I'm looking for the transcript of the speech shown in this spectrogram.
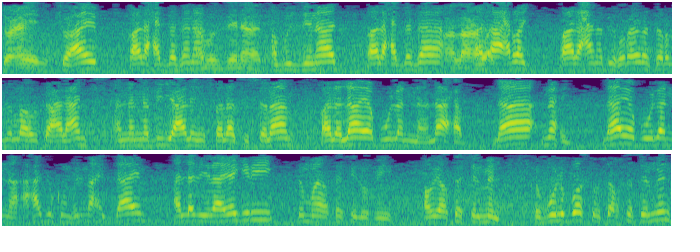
شعيب. شعيب قال حدثنا أبو الزناد. أبو الزناد قال حدثنا. الأعرج. قال عن أبي هريرة رضي الله تعالى عنه أن النبي عليه الصلاة والسلام قال لا يبولن لاحظ. لا نهي. لا يبولن أحدكم في الماء الدائم الذي لا يجري ثم يغتسل فيه أو يغتسل منه. تبول بوسط وتغتسل منه.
